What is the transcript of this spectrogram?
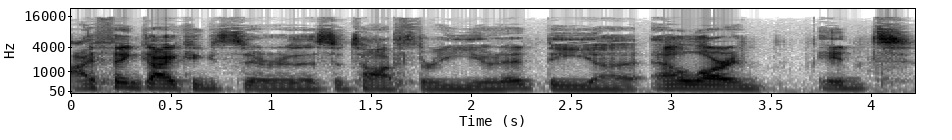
I think I could consider this a top three unit the uh, LR Int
